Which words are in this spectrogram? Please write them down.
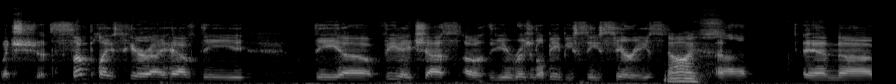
which at someplace here I have the the uh, VHS of the original BBC series nice and uh,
